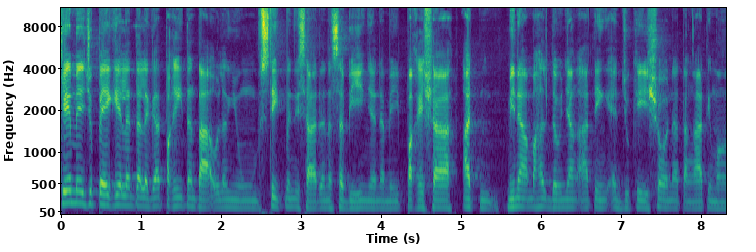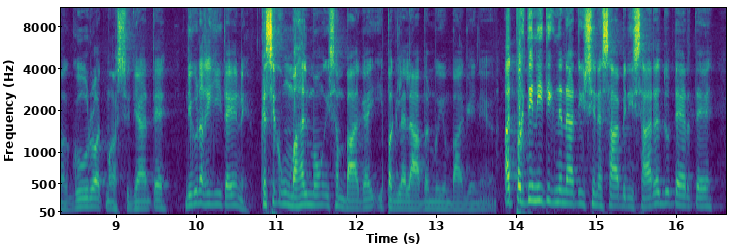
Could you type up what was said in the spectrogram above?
Kaya medyo peke lang talaga at pakitang tao lang yung statement ni Sarah na sabihin niya na may pake siya at minamahal daw niya ang ating education at ang ating mga guro at mga estudyante. Hindi ko nakikita yun eh. Kasi kung mahal mo ang isang bagay, ipaglalaban mo yung bagay na yun. At pag tinitignan natin yung sinasabi ni Sara Duterte,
